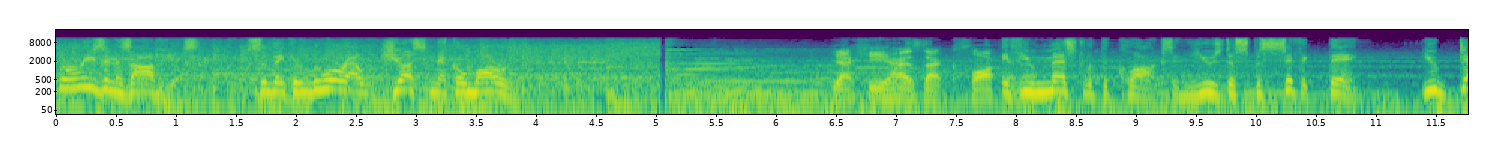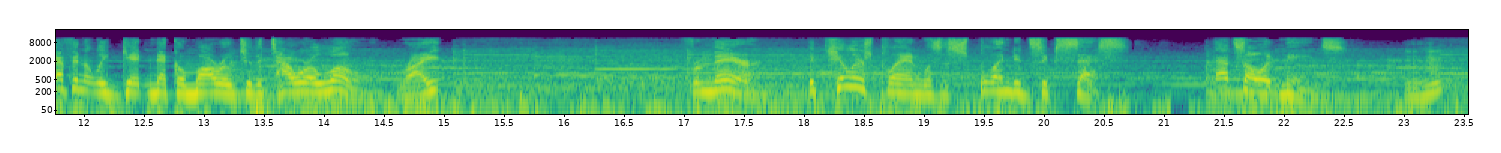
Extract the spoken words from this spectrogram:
The reason is obvious. So they could lure out just Nekomaru. Yeah, he has that clock. If in you him. messed with the clocks and used a specific thing, you definitely get Nekomaru to the tower alone, right? From there, the killer's plan was a splendid success. That's all it means. Mm-hmm.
